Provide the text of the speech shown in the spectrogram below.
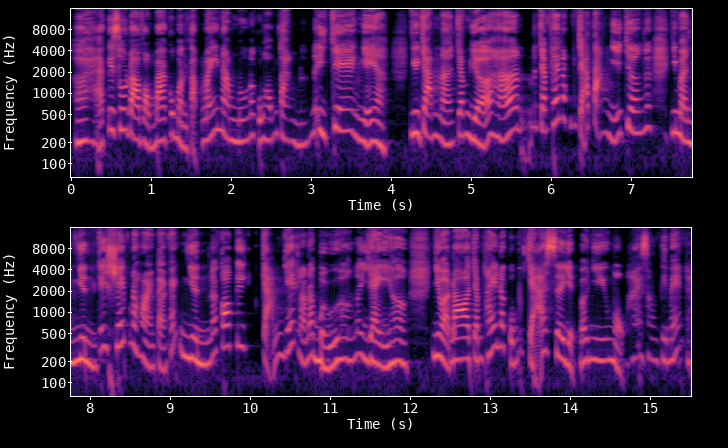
hả cái số đo vòng 3 của mình tập mấy năm luôn nó cũng không tăng nữa. Nó y chang vậy à. Như chăm nè chăm vợ hả, nó chăm thấy nó cũng chả tăng tăng gì hết trơn á. Nhưng mà nhìn cái shape nó hoàn toàn khác, nhìn nó có cái cảm giác là nó bự hơn, nó dày hơn. Nhưng mà đo chăm thấy nó cũng chả xê dịch bao nhiêu, một, hai cm à.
